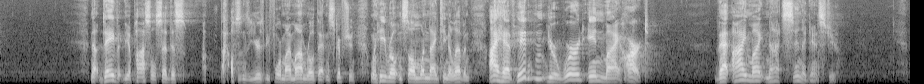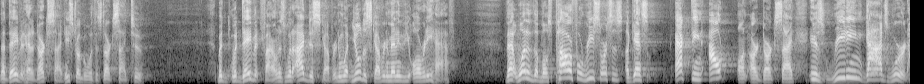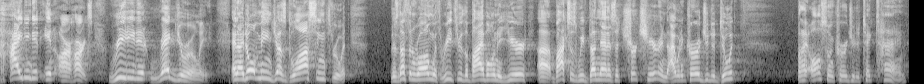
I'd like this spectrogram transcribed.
Now, David, the apostle, said this thousands of years before my mom wrote that inscription when he wrote in Psalm 119:11, "I have hidden your word in my heart that I might not sin against you." Now, David had a dark side. He struggled with his dark side too. But what David found is what I've discovered and what you'll discover, and many of you already have, that one of the most powerful resources against acting out on our dark side is reading God's word, hiding it in our hearts, reading it regularly. And I don't mean just glossing through it. There's nothing wrong with read through the Bible in a year uh, boxes. We've done that as a church here, and I would encourage you to do it. But I also encourage you to take time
